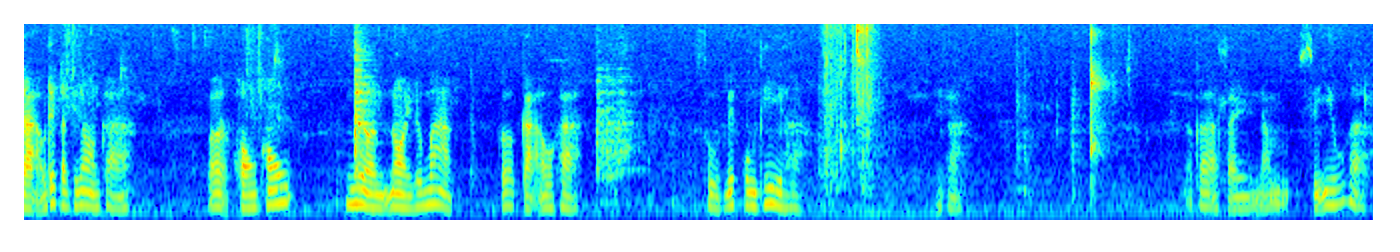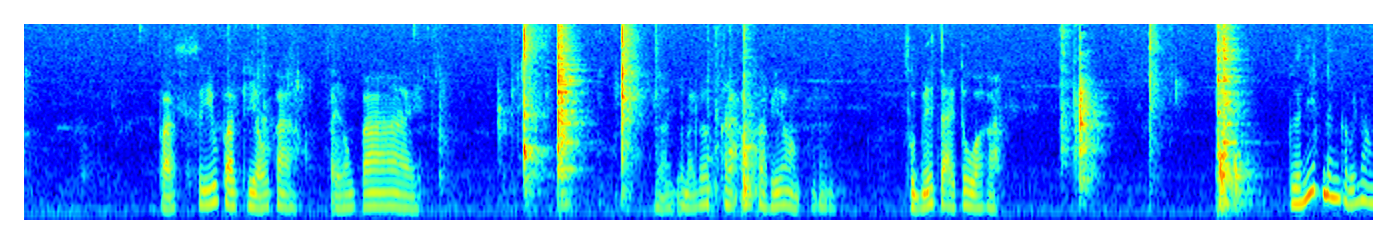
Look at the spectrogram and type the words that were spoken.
กะเอาด้วยค่ะพี่น้องค่ะว่าของเขาเนื้อหน่อยหรือมาก ก็กะเอาค่ะ สูตรไม่คงที่ค่ะ นี่ค่ะ แล้วก็ใส่น้ำซีอิ๊วค่ะฝาซีอิ๊วฝาเขียวค่ะ ใส่ลงไปเดี๋ยวยังไงก็กะเอาค่ะพี่น้องสูตรไม่ได้ตายตัวค่ะ เกลือนิดนึงค่ะพี่น้อง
